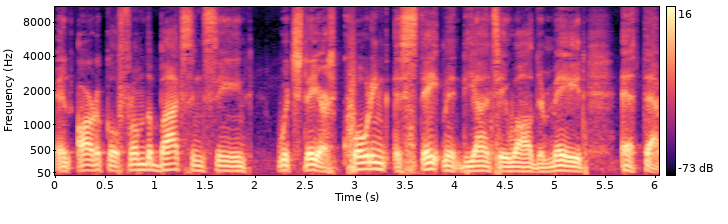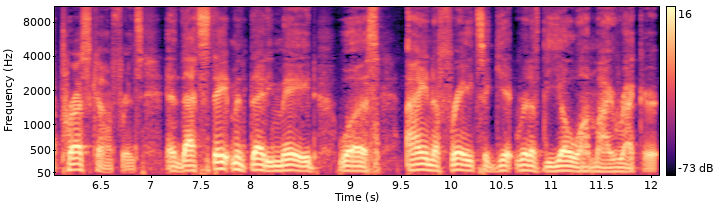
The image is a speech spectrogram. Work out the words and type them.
an article from the boxing scene which they are quoting a statement Deontay Wilder made at that press conference. And that statement that he made was, I ain't afraid to get rid of the yo on my record.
